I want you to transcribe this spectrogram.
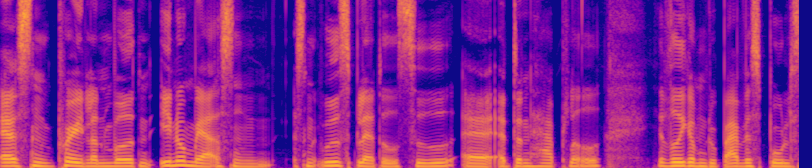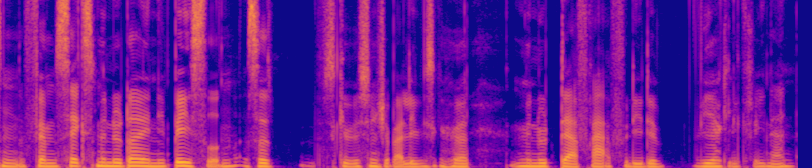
er sådan på en eller anden måde den endnu mere sådan, sådan udsplattede side af, af den her plade. Jeg ved ikke, om du bare vil spole sådan 5-6 minutter ind i B-siden, og så skal vi, synes jeg bare lige, vi skal høre et minut derfra, fordi det er virkelig grineren.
